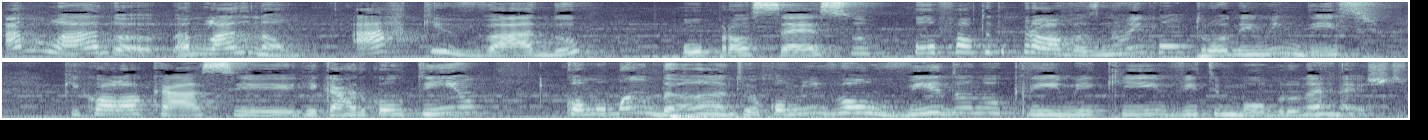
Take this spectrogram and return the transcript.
anulado, anulado não, arquivado o processo por falta de provas, não encontrou nenhum indício que colocasse Ricardo Coutinho como mandante ou como envolvido no crime que vitimou Bruno Ernesto.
